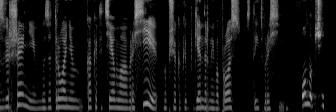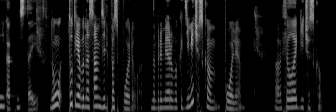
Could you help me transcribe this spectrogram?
завершении мы затронем, как эта тема в России, вообще как этот гендерный вопрос стоит в России. Он вообще никак не стоит. Ну, тут я бы на самом деле поспорила. Например, в академическом поле, э, филологическом,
